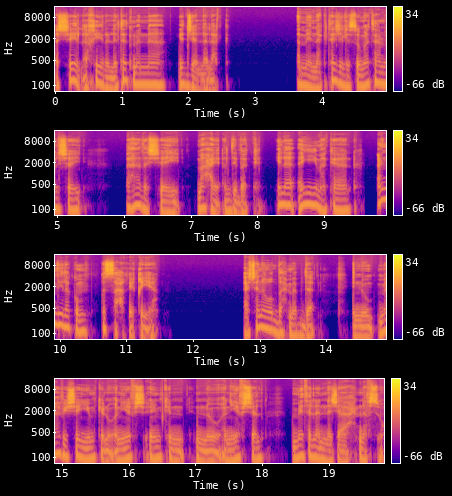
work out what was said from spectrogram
الشيء الأخير اللي تتمناه يتجلى لك. أما إنك تجلس وما تعمل شيء فهذا الشيء ما حيؤدي بك إلى أي مكان عندي لكم قصة حقيقية عشان أوضح مبدأ إنه ما في شيء يمكن أن يفشل يمكن إنه أن يفشل مثل النجاح نفسه.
